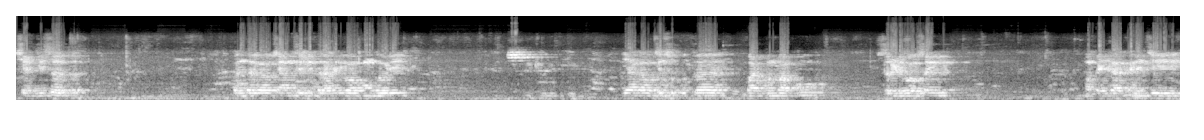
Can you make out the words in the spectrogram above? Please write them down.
शहाजी सर पंधरगावचे आमचे मित्र हरिभाऊ मंगवडे या गावचे सुपुत्र बाळपण बापू सरडे भाऊसाहेब मकाई कारखान्याचे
